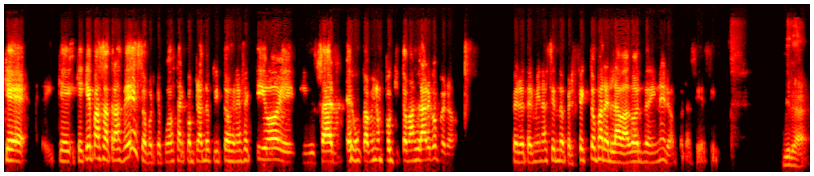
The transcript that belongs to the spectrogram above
que, que, qué pasa atrás de eso, porque puedo estar comprando criptos en efectivo y, usar, es un camino un poquito más largo, pero, pero termina siendo perfecto para el lavador de dinero, por así decirlo. Mira,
